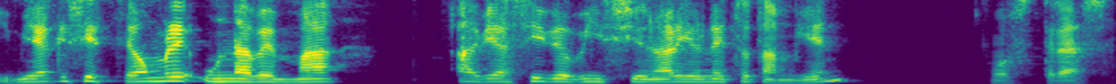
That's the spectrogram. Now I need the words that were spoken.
y mira que si este hombre una vez más había sido visionario en esto también. Ostras.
